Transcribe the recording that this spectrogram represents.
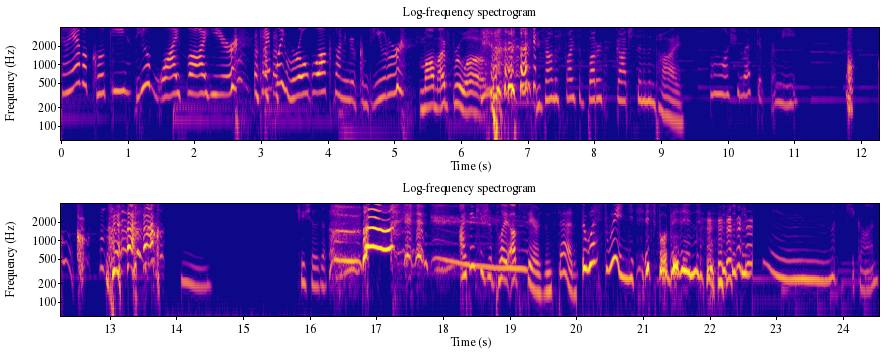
Can I have a cookie? Do you have Wi Fi here? Can I play Roblox on your computer? Mom, I threw up. you found a slice of butterscotch cinnamon pie. Oh, she left it for me. hmm. She shows up. I think you should play upstairs instead. The West Wing. It's forbidden. hmm. She gone.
